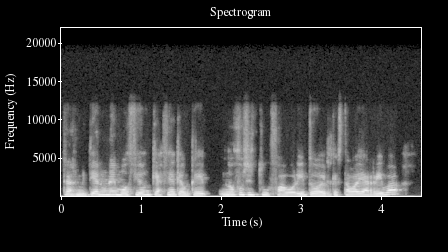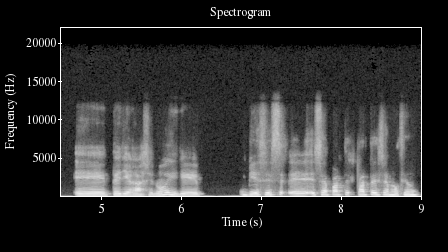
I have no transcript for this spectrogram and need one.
transmitían una emoción que hacía que aunque no fuese tu favorito el que estaba ahí arriba, eh, te llegase, ¿no? Y que vieses eh, esa parte, parte de esa emoción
